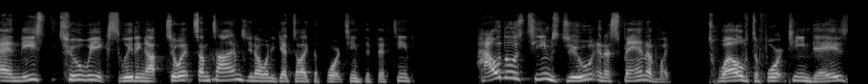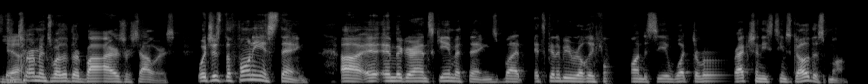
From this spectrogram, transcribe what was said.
And these two weeks leading up to it, sometimes, you know, when you get to like the 14th to 15th, how those teams do in a span of like 12 to 14 days Yeah. determines whether they're buyers or sellers, which is the funniest thing uh, in, in the grand scheme of things. But it's going to be really fun to see what direction these teams go this month.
